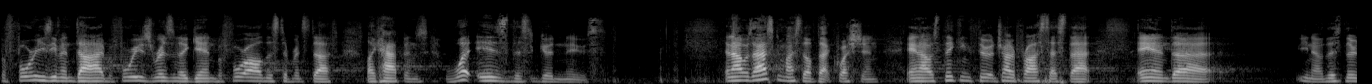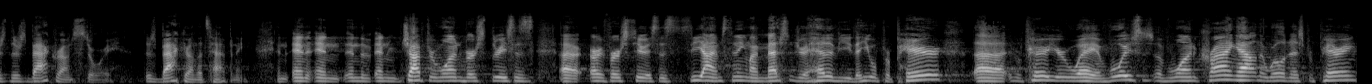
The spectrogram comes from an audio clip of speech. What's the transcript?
before he's even died, before he's risen again, before all this different stuff like happens, what is this good news? And I was asking myself that question, and I was thinking through and trying to process that. And, uh, you know, this, there's, there's background story. There's background that's happening. And, and, and in, the, in chapter 1, verse 3 says, uh, or verse 2, it says, See, I am sending my messenger ahead of you that he will prepare, uh, prepare your way. A voice of one crying out in the wilderness, preparing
